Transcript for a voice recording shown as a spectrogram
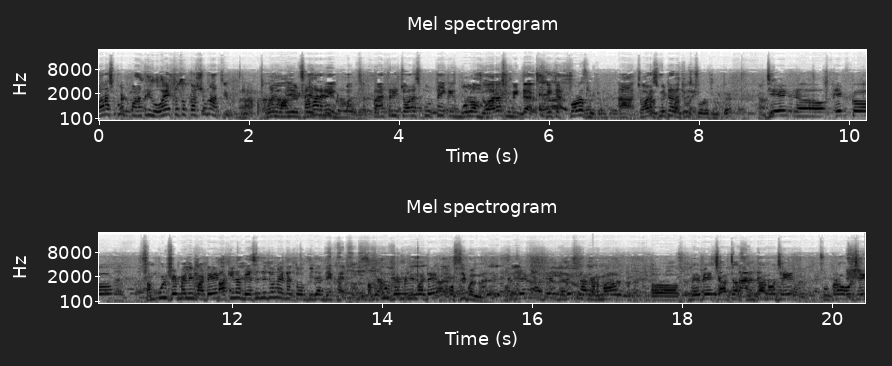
ચોરસ ફૂટ પાંત્રીસ હોય તો તો કશું ના થયું. તમારે નહીં. પાંત્રીસ ચોરસ ફૂટ નહીં કંઈક બોલવા ચોરસ મીટર. મીટર. ચોરસ મીટર. હા ચોરસ મીટર જ પાંત્રીસ ચોરસ મીટર. જે એક સંપૂર્ણ ફેમિલી માટે બાકીના બેસી જજો ને એટલે તો બીજા દેખાય. સંપૂર્ણ ફેમિલી માટે પોસિબલ નથી કેમ કે આજે દરેકના ઘરમાં બે બે ચાર ચાર સંતાનો છે છોકરાઓ છે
